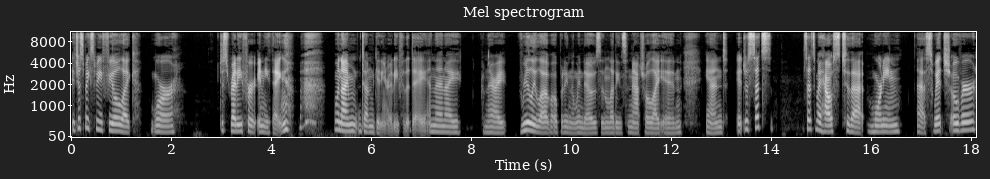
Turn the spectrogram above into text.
it just makes me feel like more just ready for anything when I'm done getting ready for the day. And then I, from there, I really love opening the windows and letting some natural light in. And it just sets sets my house to that morning uh, switch over.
